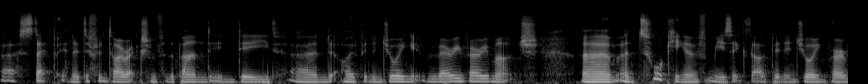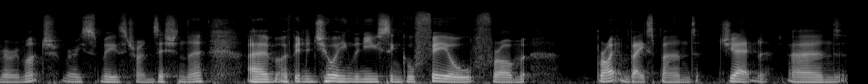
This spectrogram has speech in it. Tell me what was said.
a step in a different direction for the band, indeed. And I've been enjoying it very, very much. Um, and talking of music that I've been enjoying very, very much, very smooth transition there. Um, I've been enjoying the new single Feel from Brighton based band Jen. And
